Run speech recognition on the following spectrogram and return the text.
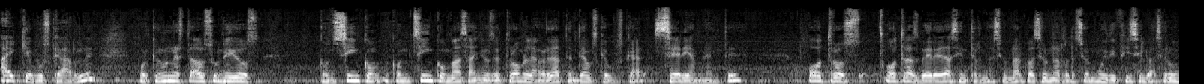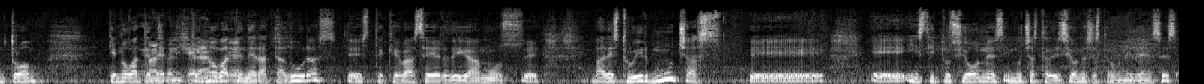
Hay que buscarle, porque en un Estados Unidos con cinco, con cinco más años de Trump, la verdad tendríamos que buscar seriamente otros, otras veredas internacionales. Va a ser una relación muy difícil, va a ser un Trump que no va a tener que no va a tener ataduras, este que va a ser digamos eh, va a destruir muchas eh, eh, instituciones y muchas tradiciones estadounidenses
